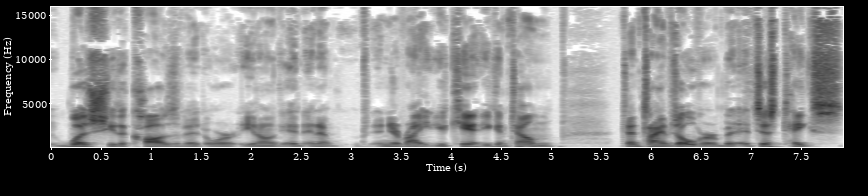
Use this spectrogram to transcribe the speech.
was she the cause of it or you know and and, it, and you're right you can't you can tell them 10 times over, but it just takes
